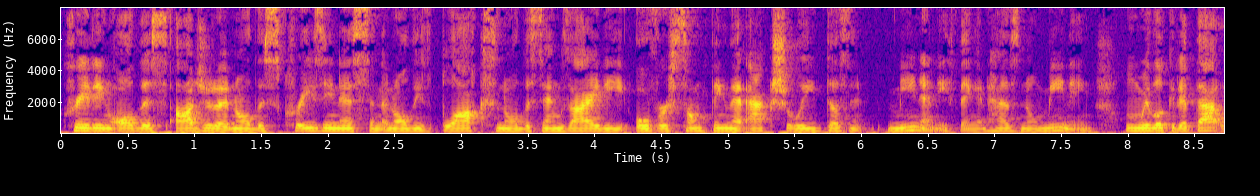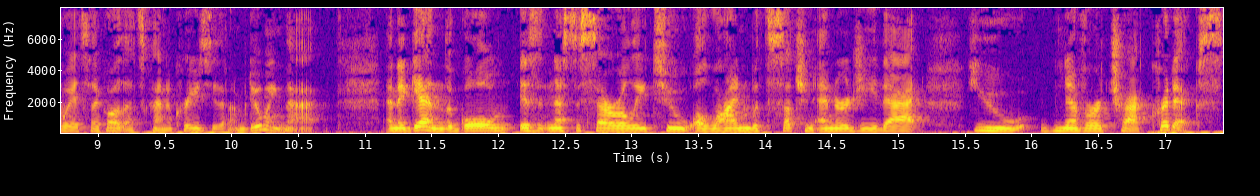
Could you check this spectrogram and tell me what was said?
creating all this agita and all this craziness and, and all these blocks and all this anxiety over something that actually doesn't mean anything and has no meaning? When we look at it that way, it's like, oh, that's kind of crazy that I'm doing that. And again, the goal isn't necessarily to align with such an energy that you never attract critics.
